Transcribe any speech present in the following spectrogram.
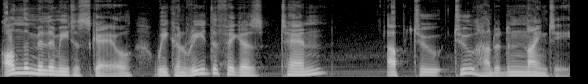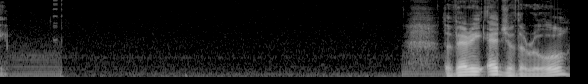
on the millimeter scale we can read the figures 10 up to 290. The very edge of the rule,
